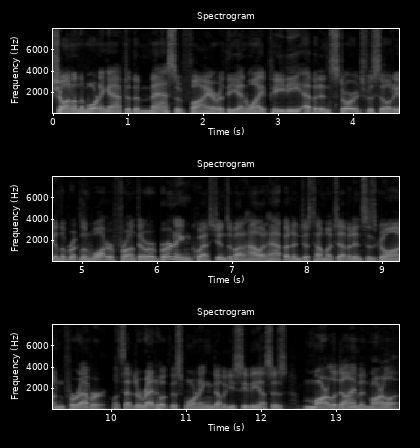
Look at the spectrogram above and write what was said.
Sean, on the morning after the massive fire at the NYPD evidence storage facility on the Brooklyn waterfront, there are burning questions about how it happened and just how much evidence is gone forever. Let's head to Red Hook this morning. WCBS's Marla Diamond. Marla.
